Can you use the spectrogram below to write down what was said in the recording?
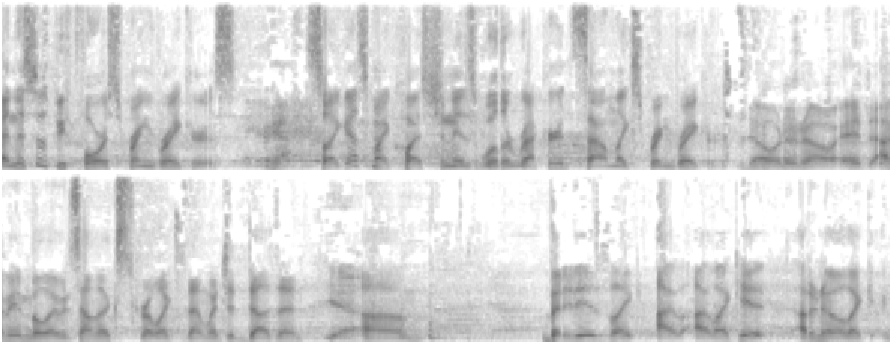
And this was before Spring Breakers. Yeah. So I guess my question is, will the record sound like Spring Breakers? No, no, no. It, I mean, it would sound like Skrillex then, which it doesn't. Yeah. Um, but it is like I, I like it. I don't know, like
